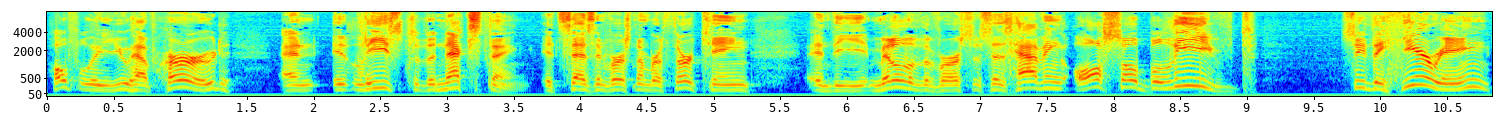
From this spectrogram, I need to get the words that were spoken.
Hopefully, you have heard, and it leads to the next thing. It says in verse number 13, in the middle of the verse, it says, having also believed. See, the hearing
